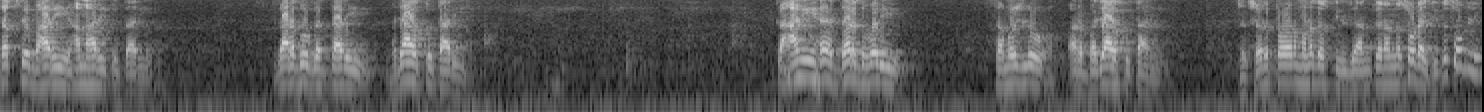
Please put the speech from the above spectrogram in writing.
सबसे भारी हमारी तुतारी गारदो गद्दारी बजाव तुतारी. कहाणी है दर्द भरी समजलो और बजाव तुतारी. तर शरद पवार म्हणत असतील जानकरांना सोडायची तर सोडली.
